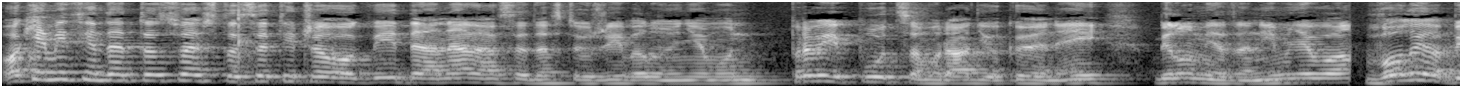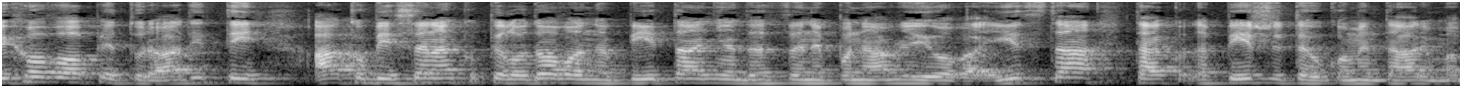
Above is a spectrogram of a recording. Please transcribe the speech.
Ok, mislim da je to sve što se tiče ovog videa, nadam se da ste uživali u njemu. Prvi put sam uradio Q&A, bilo mi je zanimljivo. Volio bih ovo opet uraditi, ako bi se nakupilo dovoljno pitanja da se ne ponavljaju ova ista, tako da pišite u komentarima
